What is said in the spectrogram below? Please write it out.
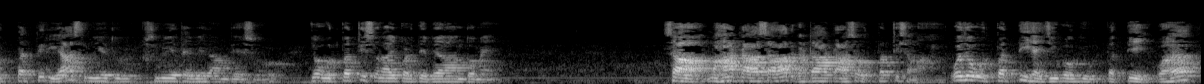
उत्पत्ति या श्रूयते वेदांतेश जो उत्पत्ति सुनाई पड़ती है वेदांतों में, सा महाकाशात घटाकाश उत्पत्ति समान। वो जो उत्पत्ति है, जीवों की उत्पत्ति, वह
